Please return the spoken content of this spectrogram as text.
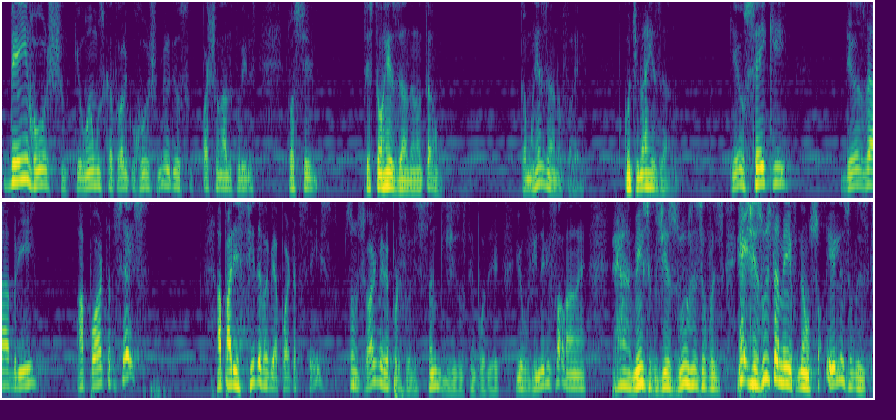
bem roxo, que eu amo os católicos roxos, meu Deus, apaixonado por eles. Você, assim, vocês estão rezando, não estão? Estamos rezando, eu falei. Continua rezando. Porque eu sei que Deus vai abrir a porta para vocês. Aparecida vai abrir a porta para vocês. São Jorge vai abrir a porta. Eu falei, sangue de Jesus tem poder. E ouvindo ele falar, né? É, amém, Senhor. Jesus, né, Senhor Francisco? É, Jesus também. Não, só ele, né, Senhor Francisco?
